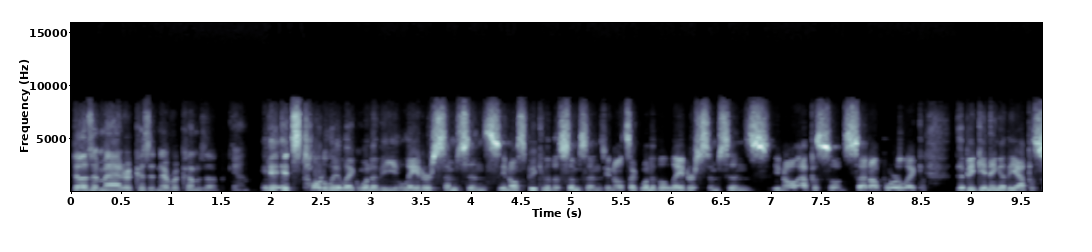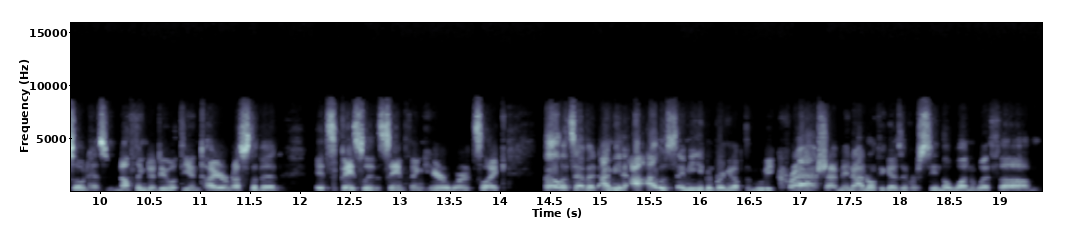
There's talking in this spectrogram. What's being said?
Doesn't matter because it never comes up again. It's totally like one of the later Simpsons. You know, speaking of the Simpsons, you know, it's like one of the later Simpsons, you know, episodes set up where like the beginning of the episode has nothing to do with the entire rest of it. It's basically the same thing here, where it's like, oh, let's have it. I mean, I, I was, I mean, even bringing up the movie Crash. I mean, I don't know if you guys ever seen the one with um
